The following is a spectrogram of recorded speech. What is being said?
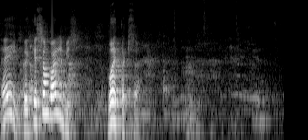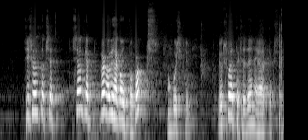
ei, kõik, kes on valmis, võetakse. siis öeldakse, et seal käib väga ühekaupa, kaks on kuskil. üks võetakse, teine jäetakse,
